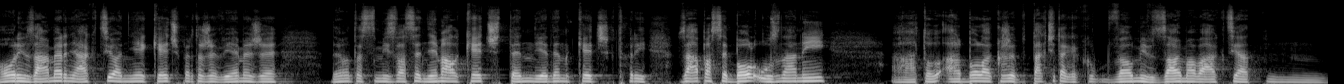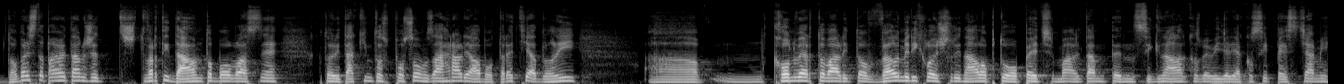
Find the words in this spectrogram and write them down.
hovorím zámerne akciu a nie catch, pretože vieme, že Devonta Smith vlastne nemal catch, ten jeden catch, ktorý v zápase bol uznaný, a to ale bola akože tak či tak ako veľmi zaujímavá akcia. Mm, dobre si to pamätám, že štvrtý down to bol vlastne, ktorý takýmto spôsobom zahrali, alebo tretí a dlhý. A mm, konvertovali to, veľmi rýchlo išli na loptu opäť, mali tam ten signál, ako sme videli, ako si pesťami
